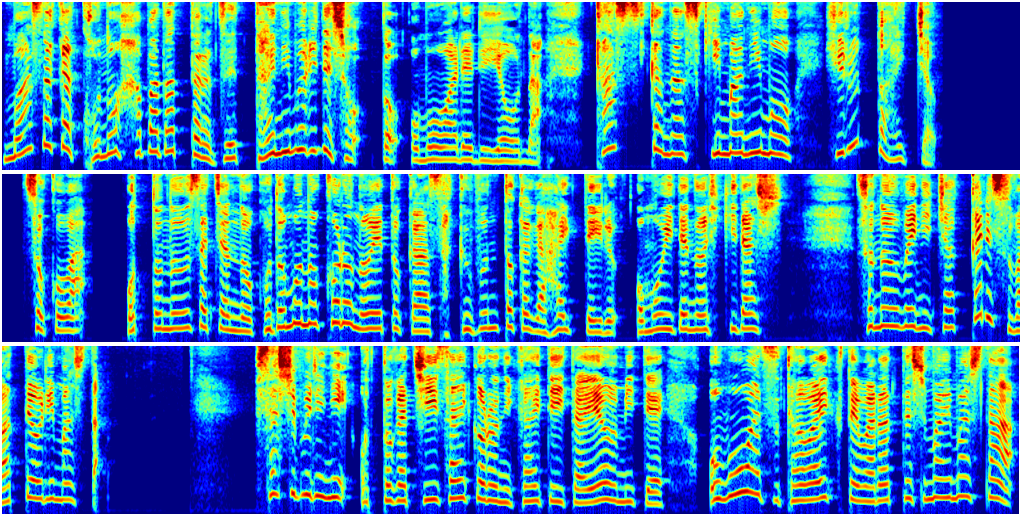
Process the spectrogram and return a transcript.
まさかこの幅だったら絶対に無理でしょと思われるような、かすかな隙間にもひるっと入っちゃう。そこは、夫のうさちゃんの子供の頃の絵とか作文とかが入っている思い出の引き出し。その上にちゃっかり座っておりました。久しぶりに夫が小さい頃に描いていた絵を見て、思わず可愛くて笑ってしまいました。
